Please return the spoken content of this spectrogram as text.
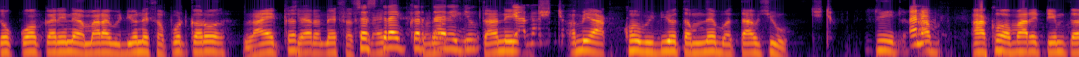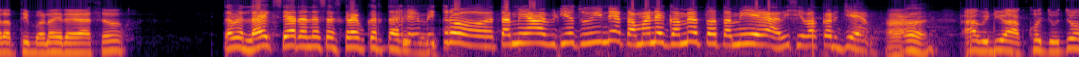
તો કોક કરીને અમારા વિડીયોને સપોર્ટ કરો લાઈક શેર અને સબસ્ક્રાઇબ કરતા રહેજો. તાની અમે આખો વીડિયો તમને બતાવશું. આખો અમારી ટીમ તરફથી બનાવી રહ્યા છે. તમે લાઈક શેર અને સબસ્ક્રાઇબ કરતા અને મિત્રો તમે આ વીડિયો જોઈને તમને ગમે તો તમે આવી સેવા કરજો એમ. હા. આ વીડિયો આખો જોજો.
